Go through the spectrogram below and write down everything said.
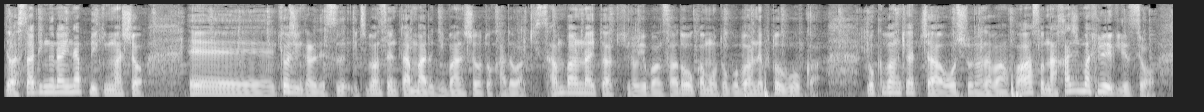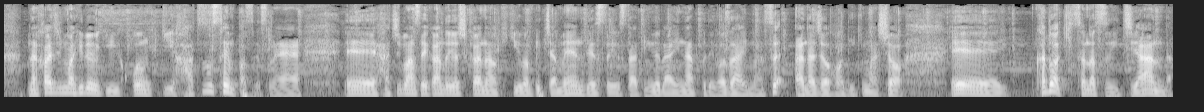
では、スターティングラインナップいきましょう。えー、巨人からです。1番センター丸、2番ショート門脇、3番ライト秋広、4番サード岡本、5番レフトウォーカー、6番キャッチャー大城、7番ファースト中島博之ですよ。中島博之、今季初先発ですね。えー、8番セカンド吉川直樹、9番ピッチャーメンデスというスターティングラインナップでございます。安打情報でいきましょう。えー、門脇3打数1安打。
